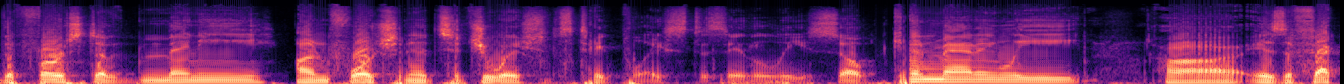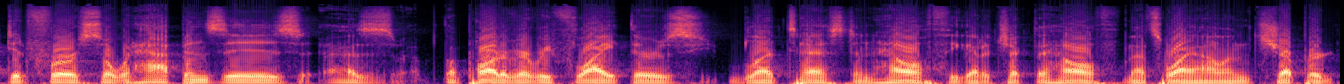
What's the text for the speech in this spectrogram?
the first of many unfortunate situations take place, to say the least. So Ken Mattingly uh, is affected first. So what happens is, as a part of every flight, there's blood test and health. You got to check the health. That's why Alan Shepard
